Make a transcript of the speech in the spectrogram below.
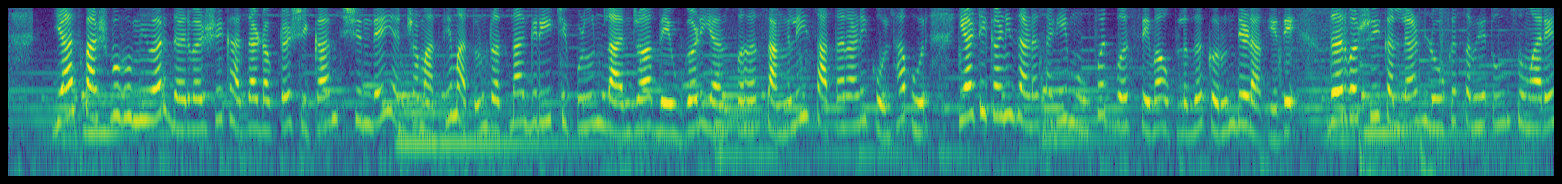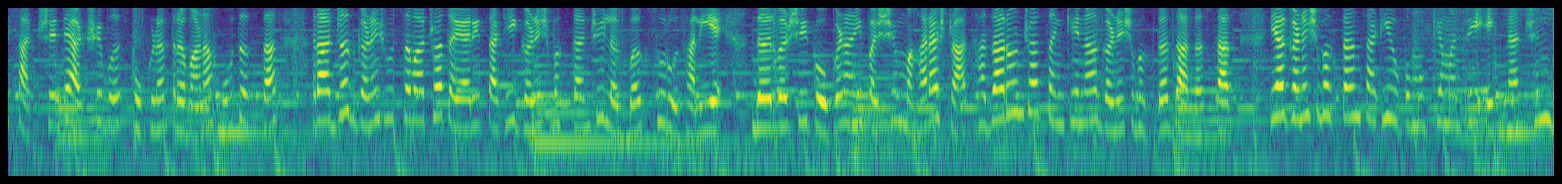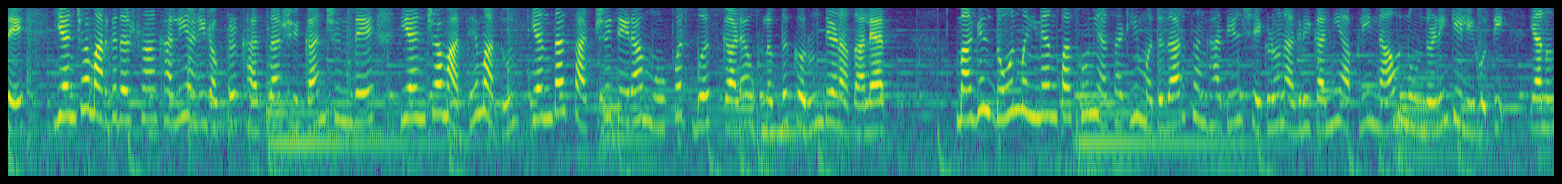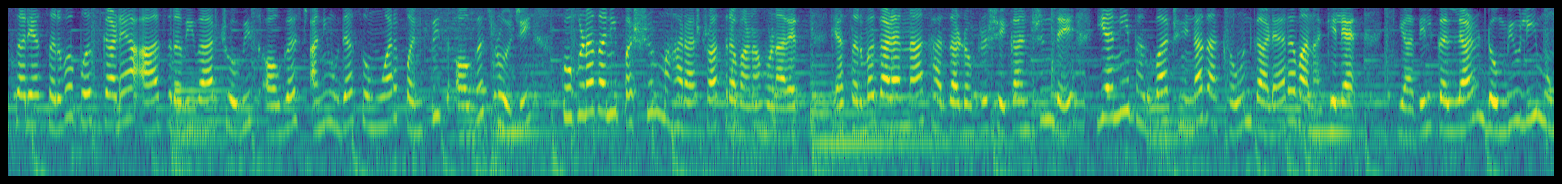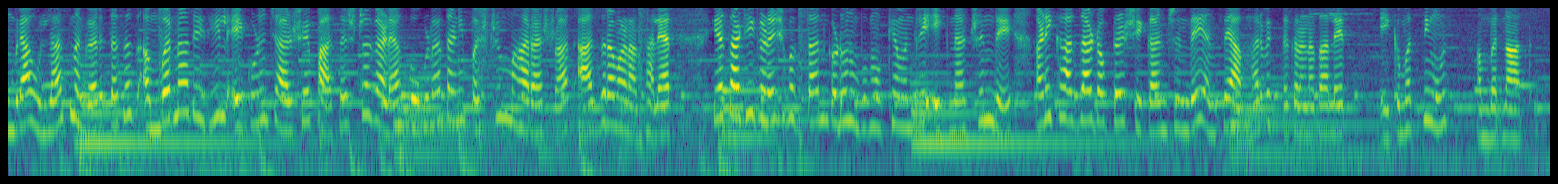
याच पार्श्वभूमीवर दरवर्षी खासदार डॉक्टर श्रीकांत शिंदे यांच्या माध्यमातून रत्नागिरी चिपळूण लांजा देवगड यांसह सांगली सातारा आणि कोल्हापूर या ठिकाणी जाण्यासाठी मोफत बस सेवा उपलब्ध करून देण्यात येते. दरवर्षी कल्याण लोकसभेतून सुमारे सातशे ते आठशे बस कोकणात रवाना होत असतात. राज्यात गणेश उत्सवाच्या तयारीसाठी गणेश भक्तांची लगबग सुरू झाली आहे दरवर्षी कोकण आणि पश्चिम महाराष्ट्रात हजारोंच्या संख्येनं गणेश भक्त जात असतात. या गणेश भक्तांसाठी उपमुख्यमंत्री एकनाथ शिंदे यांच्या मार्गदर्शनाखाली आणि डॉक्टर खासदार श्रीकांत शिंदे यांच्या माध्यमातून यंदा सातशे तेरा मोफत बस गाड्या उपलब्ध करून देण्यात आल्या आहेत. मागील दोन महिन्यांपासून यासाठी मतदारसंघातील शेकडो नागरिकांनी आपली नाव नोंदणी केली होती. यानुसार या सर्व बस गाड्या आज रविवार चोवीस ऑगस्ट आणि उद्या सोमवार पंचवीस ऑगस्ट रोजी कोकणात आणि पश्चिम महाराष्ट्रात रवाना होणार आहेत. या सर्व गाड्यांना खासदार डॉक्टर श्रीकांत शिंदे यांनी भगवा झेंडा दाखवून गाड्या रवाना केल्या आहेत. यातील कल्याण डोंबिवली मुंब्रा उल्हासनगर तसंच अंबरनाथ येथील एकूण चारशे पासष्ट गाड्या कोकणात आणि पश्चिम महाराष्ट्रात आज रवाना झाल्यात. यासाठी गणेश भक्तांकडून उपमुख्यमंत्री एकनाथ शिंदे आणि खासदार डॉक्टर श्रीकांत शिंदे यांचे आभार व्यक्त करण्यात आलेत. एकमत न्यूज अंबरनाथ.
